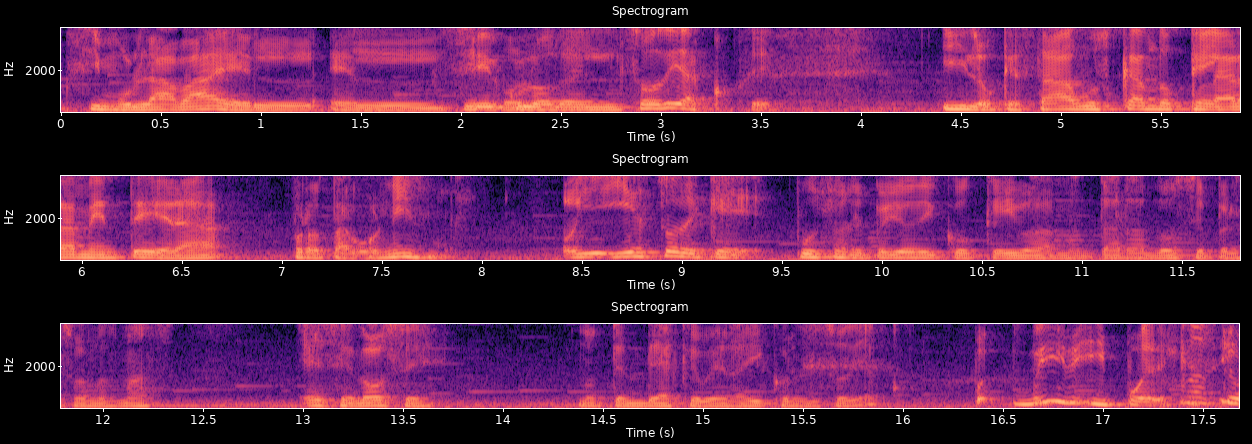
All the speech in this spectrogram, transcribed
simulaba el, círculo del zodiaco. Y lo que estaba buscando claramente era protagonismo. Oye, ¿y esto de que puso en el periódico que iba a matar a 12 personas más? Ese 12 no tendría que ver ahí con el zodiaco. Y, puede que sí.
